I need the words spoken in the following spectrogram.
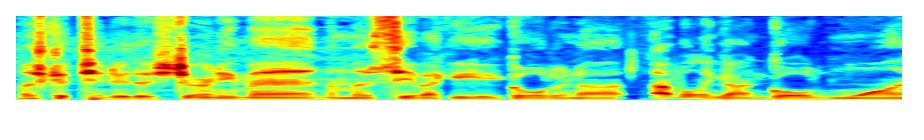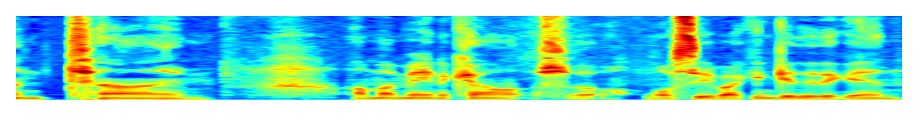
let's continue this journey man. I'm gonna see if I can get gold or not. I've only gotten gold one time on my main account, so we'll see if I can get it again.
